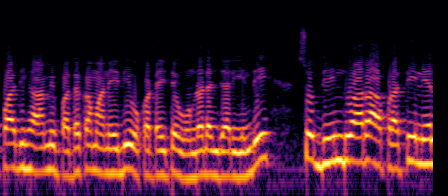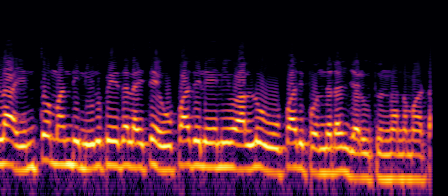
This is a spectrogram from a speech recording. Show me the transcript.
ఉపాధి హామీ పథకం అనేది ఒకటైతే ఉండడం జరిగింది. సో దీని ద్వారా ప్రతి నెల ఎంతో మంది నిరుపేదలు అయితే ఉపాధి లేని వాళ్ళు ఉపాధి పొందడం జరుగుతుందన్నమాట.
